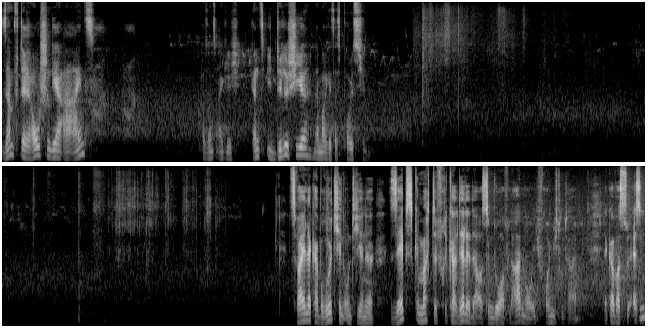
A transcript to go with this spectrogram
sanfte Rauschen der A1. Aber sonst eigentlich ganz idyllisch hier. Da mache ich jetzt das Päuschen. Zwei lecker Brötchen und hier eine selbstgemachte Frikadelle da aus dem Dorfladen. Oh, ich freue mich total. Lecker was zu essen.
